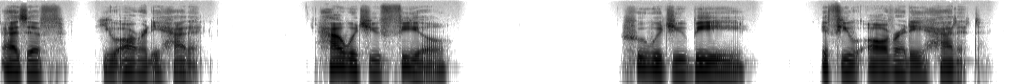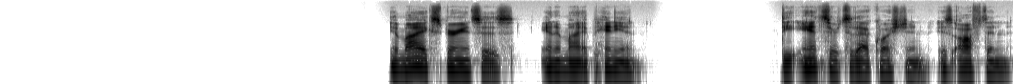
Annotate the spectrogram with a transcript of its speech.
as if you already had it. How would you feel who would you be if you already had it? In my experiences and in my opinion, the answer to that question is often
